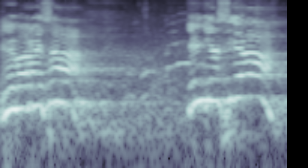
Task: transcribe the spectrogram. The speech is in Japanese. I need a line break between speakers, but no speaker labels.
예, 바로 있어! 연기하시겨!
